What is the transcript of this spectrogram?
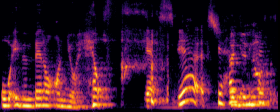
or even better on your health? Yes. Yeah. It's your health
